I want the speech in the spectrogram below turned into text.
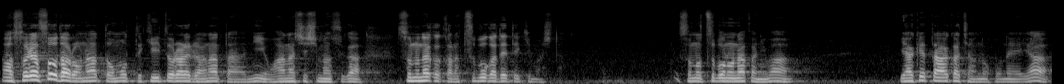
あそれはそうだろうなと思って聞いておられるあなたにお話ししますがその中から壺が出てきました。その壺の中には焼けた赤ちゃんの骨や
